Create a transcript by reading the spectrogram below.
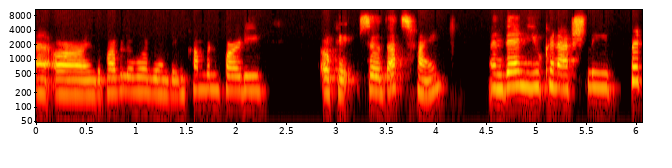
uh, uh, in the popular vote in the incumbent party. Okay, so that's fine. And then you can actually fit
